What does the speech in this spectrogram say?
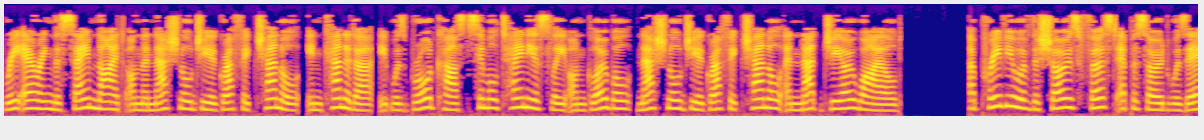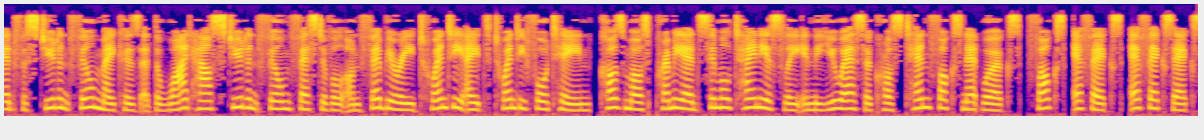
re-airing the same night on the National Geographic Channel. In Canada, it was broadcast simultaneously on Global, National Geographic Channel and Nat Geo Wild. A preview of the show's first episode was aired for student filmmakers at the White House Student Film Festival on February 28, 2014. Cosmos premiered simultaneously in the U.S. across 10 Fox networks Fox, FX, FXX,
